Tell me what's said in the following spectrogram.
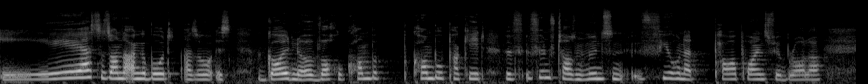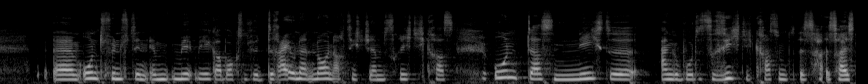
erste Sonderangebot, also ist goldene Woche Combo, Combo Paket, 5000 Münzen, 400 Powerpoints für Brawler ähm, und 15 Megaboxen für 389 Gems, richtig krass. Und das nächste Angebot ist richtig krass und es, es heißt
